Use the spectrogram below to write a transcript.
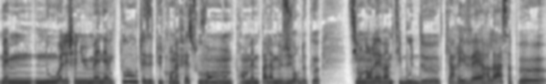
même nous, à l'échelle humaine et avec toutes les études qu'on a fait, souvent, on ne prend même pas la mesure de que si on enlève un petit bout de carré vert là, ça peut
